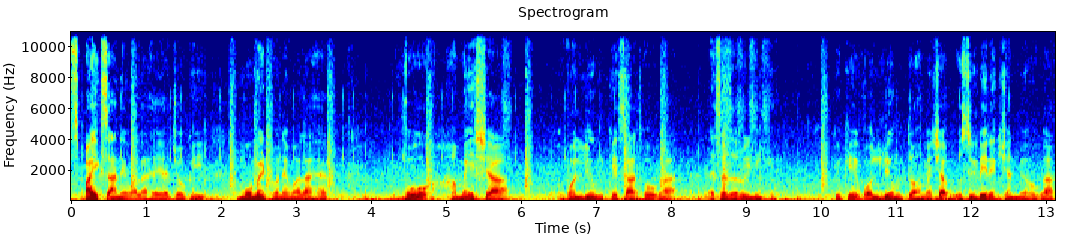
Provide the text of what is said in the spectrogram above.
स्पाइक्स आने वाला है या जो भी मोमेंट होने वाला है, वो हमेशा वॉल्यूम के साथ होगा, ऐसा ज़रूरी नहीं है। क्योंकि वॉल्यूम तो हमेशा उसी डायरेक्शन में होगा,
